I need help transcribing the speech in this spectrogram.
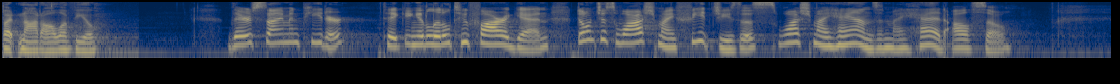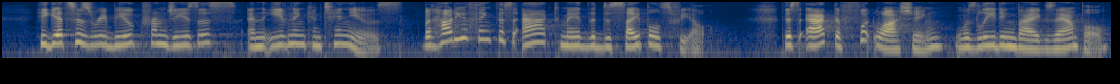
but not all of you. There's Simon Peter, taking it a little too far again. Don't just wash my feet, Jesus, wash my hands and my head also. He gets his rebuke from Jesus, and the evening continues. But how do you think this act made the disciples feel? This act of foot washing was leading by example,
